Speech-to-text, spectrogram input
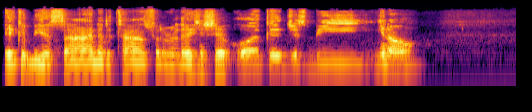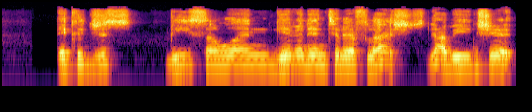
it could be a sign of the times for the relationship, or it could just be, you know, it could just be someone giving into their flesh. Y'all be eating shit.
